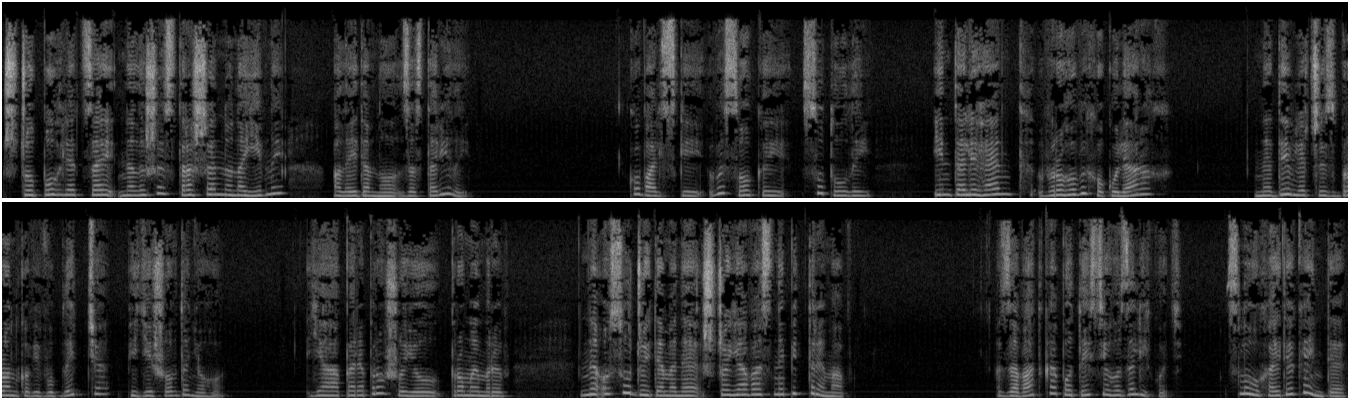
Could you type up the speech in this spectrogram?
що погляд цей не лише страшенно наївний, але й давно застарілий. Ковальський, високий, сутулий, інтелігент в рогових окулярах, не дивлячись Бронкові в обличчя, підійшов до нього. Я перепрошую, промимрив, не осуджуйте мене, що я вас не підтримав. Завадка потис його за лікоть. Слухайте, киньте.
